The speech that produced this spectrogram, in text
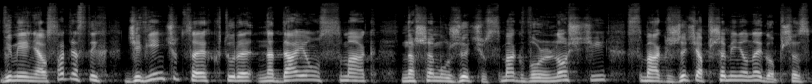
wymienia, ostatnia z tych dziewięciu cech, które nadają smak naszemu życiu, smak wolności, smak życia przemienionego przez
